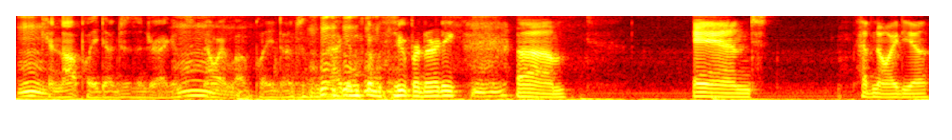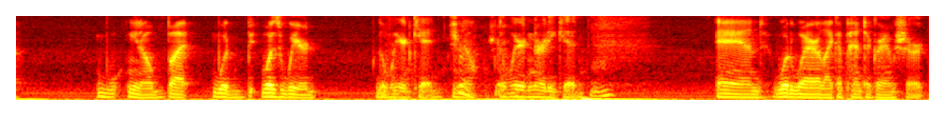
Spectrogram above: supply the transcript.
Hmm. Cannot play Dungeons and Dragons. Now I hmm. love playing Dungeons and Dragons. I'm super nerdy, mm-hmm. um, and have no idea, you know, but would be, was weird the weird kid, you know, the weird nerdy kid, mm-hmm. and would wear like a pentagram shirt,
